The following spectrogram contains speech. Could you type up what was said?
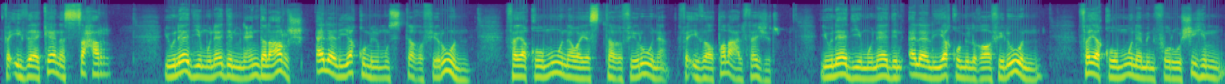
فإذا كان السحر ينادي مناد من عند العرش ألا ليقم المستغفرون؟ فيقومون ويستغفرون. فإذا طلع الفجر ينادي مناد ألا ليقم الغافلون؟ فيقومون من فروشهم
